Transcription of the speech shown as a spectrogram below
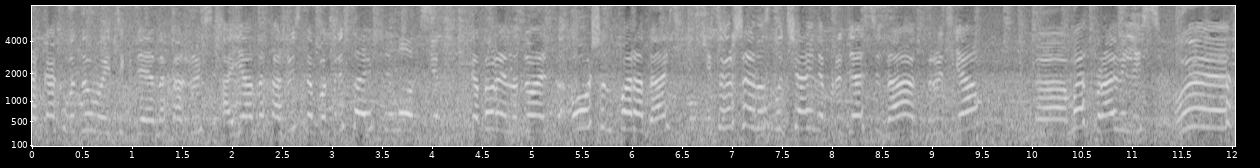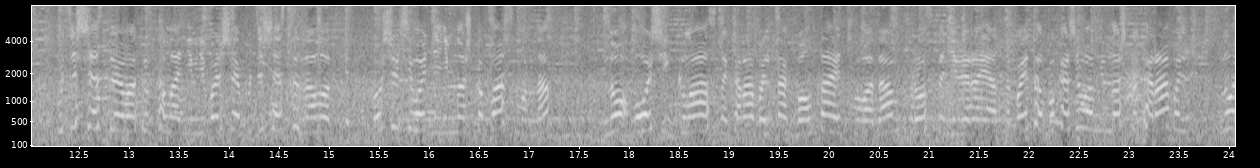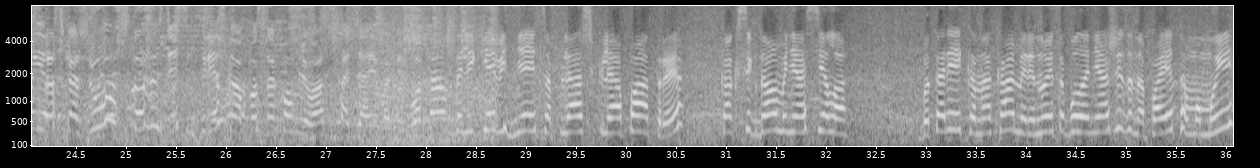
друзья, как вы думаете, где я нахожусь? А я нахожусь на потрясающей лодке, которая называется Ocean Paradise. И совершенно случайно, придя сюда к друзьям, э, мы отправились в путешествие вокруг Алании, в небольшое путешествие на лодке. В общем, сегодня немножко пасмурно, но очень классно. Корабль так болтает по водам, просто невероятно. Поэтому покажу вам немножко корабль, ну и расскажу, что же здесь интересного, познакомлю вас с хозяевами. Вот там вдалеке виднеется пляж Клеопатры. Как всегда у меня села батарейка на камере, но это было неожиданно, поэтому мы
